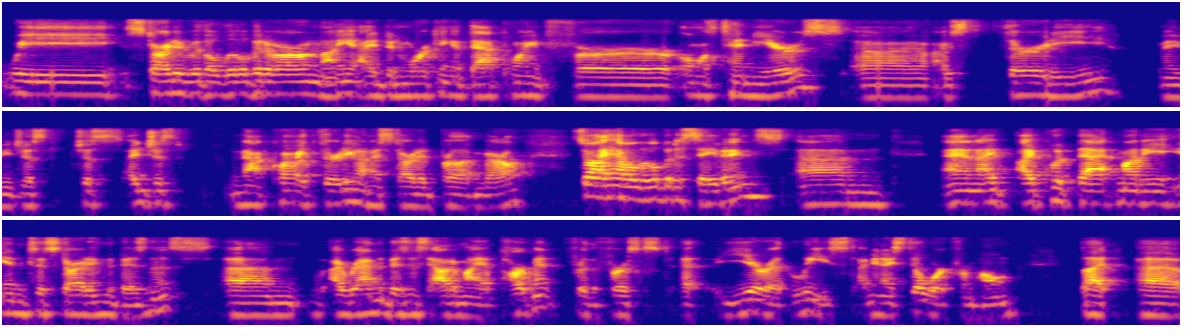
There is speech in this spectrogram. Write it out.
we started with a little bit of our own money. I'd been working at that point for almost 10 years. Uh, I was 30, maybe just, just, I just not quite 30 when I started Burlap and Barrel. So I have a little bit of savings. Um, and I, I put that money into starting the business. Um, I ran the business out of my apartment for the first uh, year at least. I mean, I still work from home but uh,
